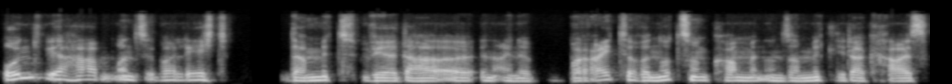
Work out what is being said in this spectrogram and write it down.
Und wir haben uns überlegt, damit wir da äh, in eine breitere Nutzung kommen in unserem Mitgliederkreis,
